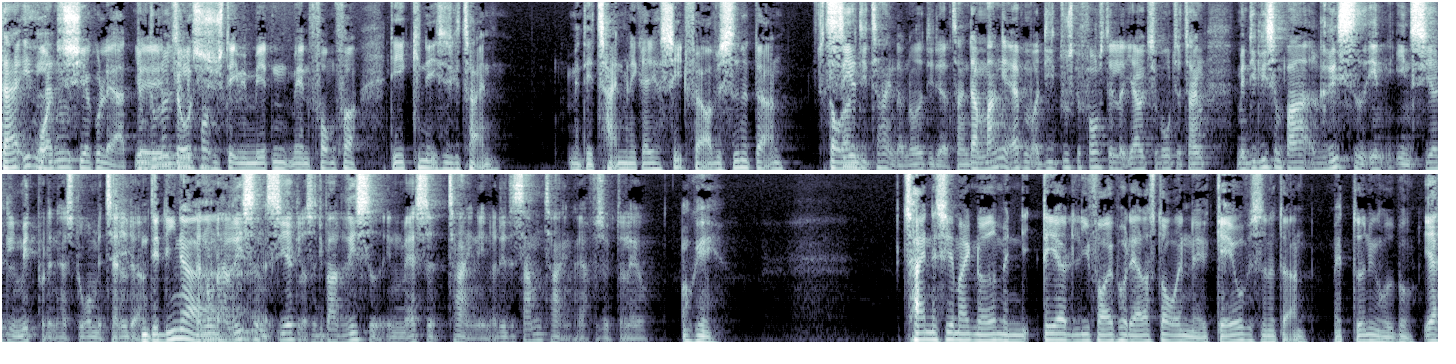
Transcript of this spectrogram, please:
Der er eller rundt anden... cirkulært Jamen, øh, låsesystem i midten med en form for... Det er ikke kinesiske tegn, men det er tegn, man ikke rigtig har set før. Og ved siden af døren står der Siger en, de tegn, der er noget af de der tegn. Der er mange af dem, og de, du skal forestille dig, jeg er jo ikke så god til at tegne, men de er ligesom bare ridset ind i en cirkel midt på den her store metaldør. Men det ligner- Der er nogen, der har ridset en cirkel, og så de bare ridset en masse tegn ind, og det er det samme tegn, jeg har forsøgt at lave. Okay. Tegnene siger mig ikke noget, men det jeg lige får øje på, det er, at der står en øh, gave ved siden af døren med et dødningehoved på. Ja,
